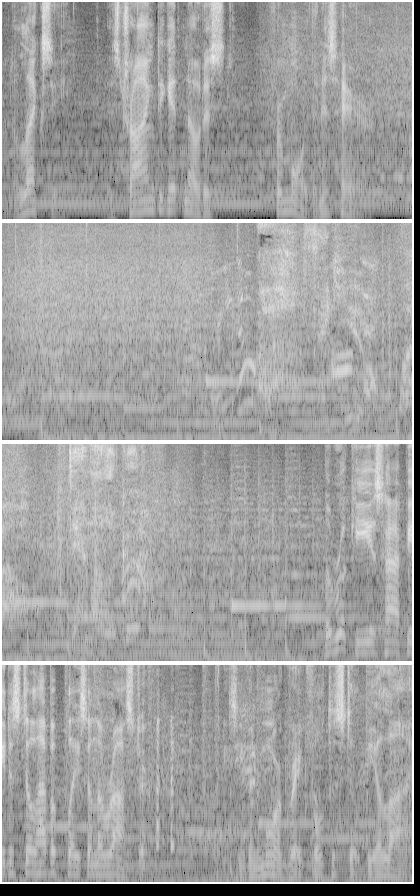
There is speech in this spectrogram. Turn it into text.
and Alecxih is trying to get noticed for more than his hair. There you go. Oh, thank you. Wow. Damn, I look good. The rookie is happy to still have a place on the roster, but he's even more grateful to still be alive.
